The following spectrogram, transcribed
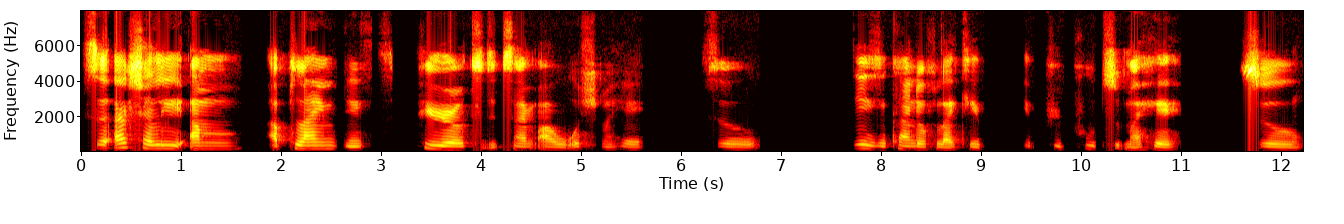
So actually I'm applying this period to the time I'll wash my hair. So this is a kind of like a, a pre-put to my hair. So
